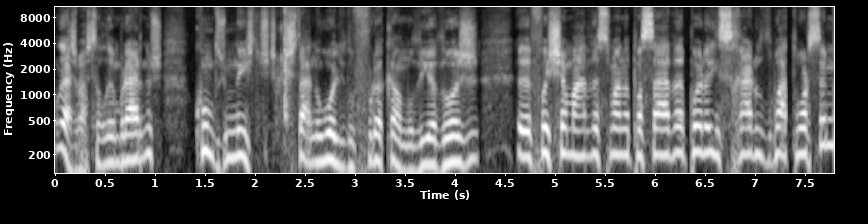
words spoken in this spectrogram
Aliás, basta lembrar-nos que um dos ministros que está no olho do furacão no dia de hoje eh, foi chamado na semana passada para encerrar o debate do orçamento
